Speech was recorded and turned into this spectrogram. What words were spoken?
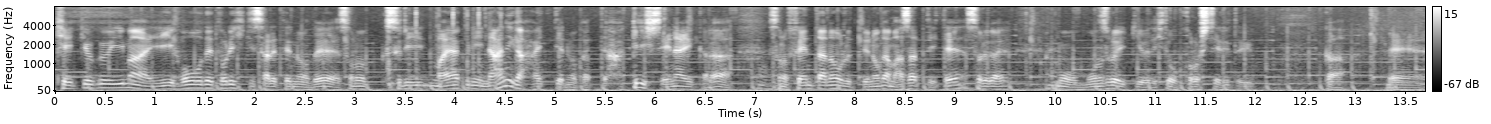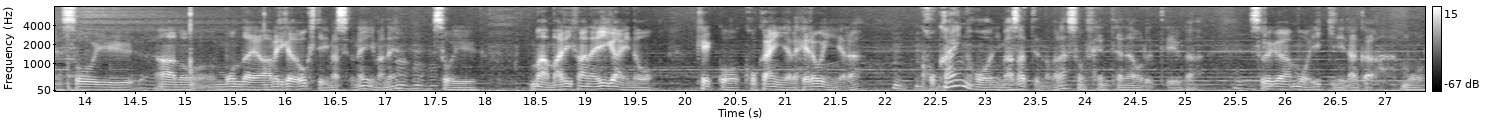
結局今違法で取引されてるのでその薬麻薬に何が入ってるのかってはっきりしていないからそのフェンタノールっていうのが混ざっていてそれがもうものすごい勢いで人を殺しているというか、えーそういうあの問題はアメリカで起きていますよね今ね。そういう、まあ、マリファナ以外の結構コカインやらヘロインやら。コカインの方に混ざってるのかなそのフェンタノールっていうか。それがもう一気になんかも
